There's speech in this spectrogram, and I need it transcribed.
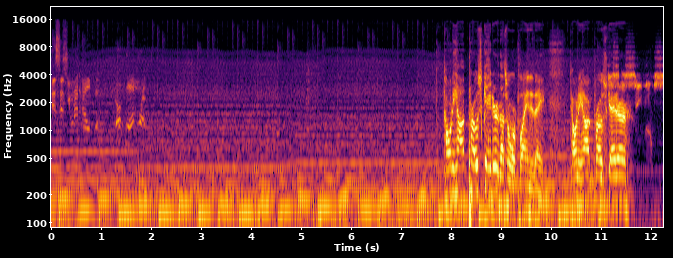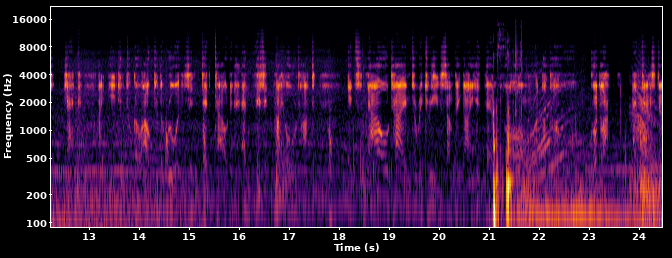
This is Unit Alpha. We're en route. Tony Hawk Pro Skater, that's what we're playing today. Tony Hawk Pro Skater. Samos, Jak, I need you to go out to the ruins in Dead Town and visit my old hut. It's now time to retrieve something I hid there long ago. Good luck. And Daxter,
